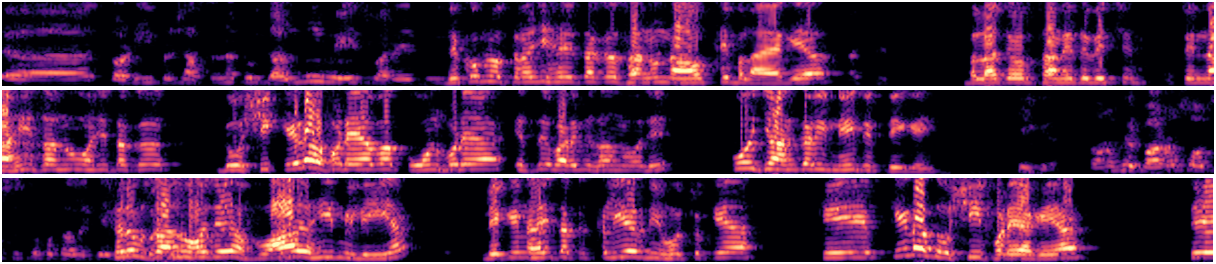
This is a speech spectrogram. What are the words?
ਤੁਹਾਡੀ ਪ੍ਰਸ਼ਾਸਨ ਨਾਲ ਕੋਈ ਗੱਲ ਨਹੀਂ ਹੋਈ ਇਸ ਬਾਰੇ ਦੀ? ਦੇਖੋ ਮਨੋਤਰਾ ਜੀ ਹਜੇ ਤੱਕ ਸਾਨੂੰ ਨਾ ਉੱਥੇ ਬੁਲਾਇਆ ਗਿਆ। ਅੱਛਾ ਜੀ। ਬਲਾਚੌਰ ਥਾਣੇ ਦੇ ਵਿੱਚ। ਤੇ ਨਾ ਹੀ ਸਾਨੂੰ ਹਜੇ ਤੱਕ ਦੋਸ਼ੀ ਕਿਹੜਾ ਫੜਿਆ ਵਾ ਕੌਣ ਫੜਿਆ ਇਸ ਦੇ ਬਾਰੇ ਵੀ ਸਾਨੂੰ ਹਜੇ ਕੋਈ ਜਾਣਕਾਰੀ ਨਹੀਂ ਦਿੱਤੀ ਗਈ। ਠੀਕ ਹੈ। ਤੁਹਾਨੂੰ ਫਿਰ ਬਾਹਰੋਂ ਸੋਰਸਸ ਤੋਂ ਪਤਾ ਲੱਗਿਆ ਸਿਰਫ ਸਾਨੂੰ ਹਜੇ ਅਫਵਾਹ ਹੀ ਮਿਲੀ ਆ ਲੇਕਿਨ ਹਜੇ ਤੱਕ ਕਲੀਅਰ ਨਹੀਂ ਹੋ ਚੁੱਕਿਆ ਕਿ ਕਿਹੜਾ ਦੋਸ਼ੀ ਫੜਿਆ ਗਿਆ ਤੇ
